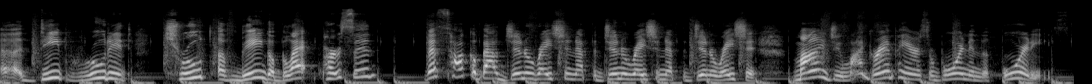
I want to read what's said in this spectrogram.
uh, deep rooted truth of being a black person? Let's talk about generation after generation after generation. Mind you, my grandparents were born in the 40s.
